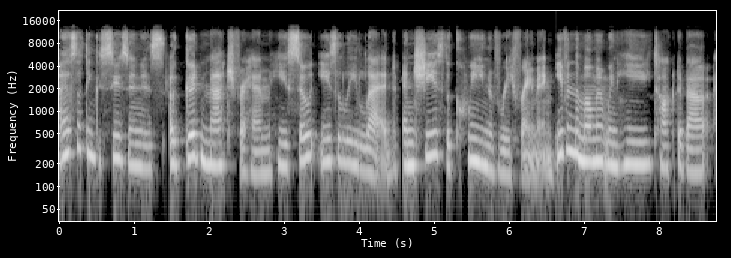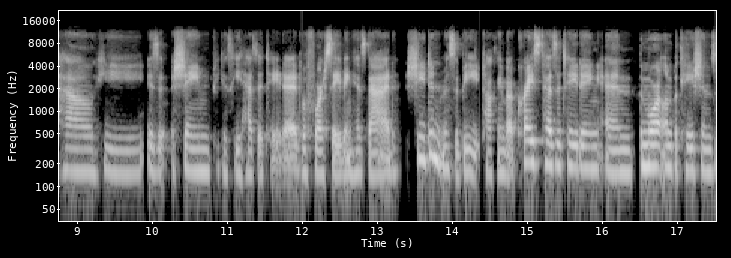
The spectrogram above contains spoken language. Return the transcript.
I also think Susan is a good match for him. He's so easily led, and she is the queen of reframing. Even the moment when he talked about how he is ashamed because he hesitated before saving his dad, she didn't miss a beat talking about Christ hesitating and the moral implications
